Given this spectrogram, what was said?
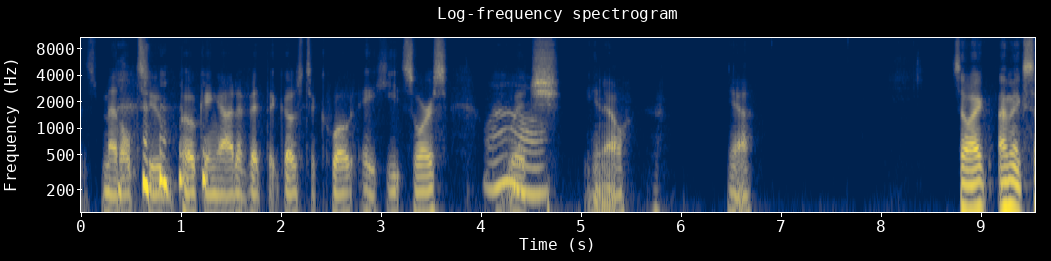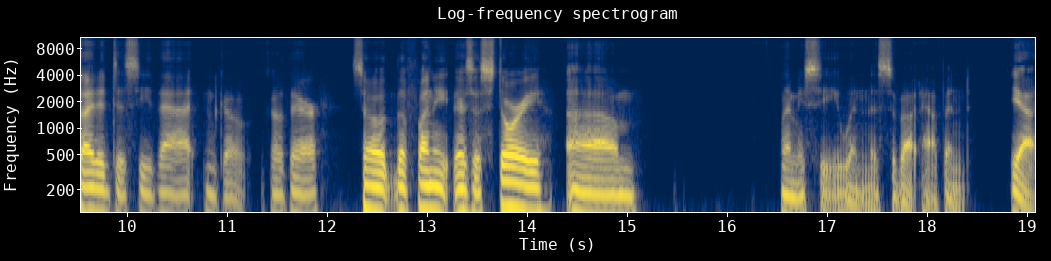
this metal tube poking out of it that goes to quote a heat source Wow. which you know yeah so I, i'm excited to see that and go go there so the funny there's a story um let me see when this about happened yeah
